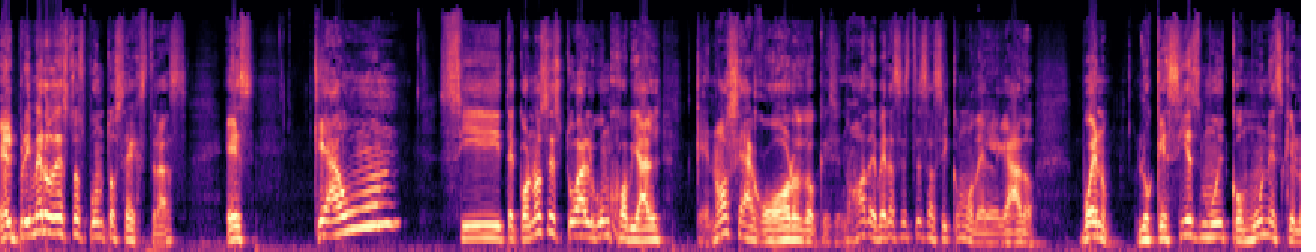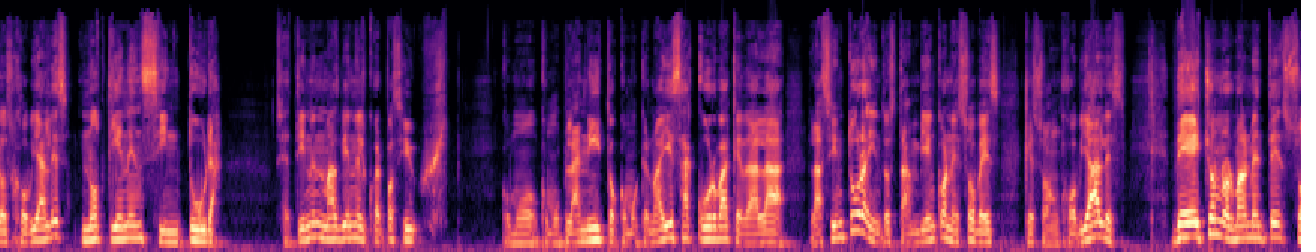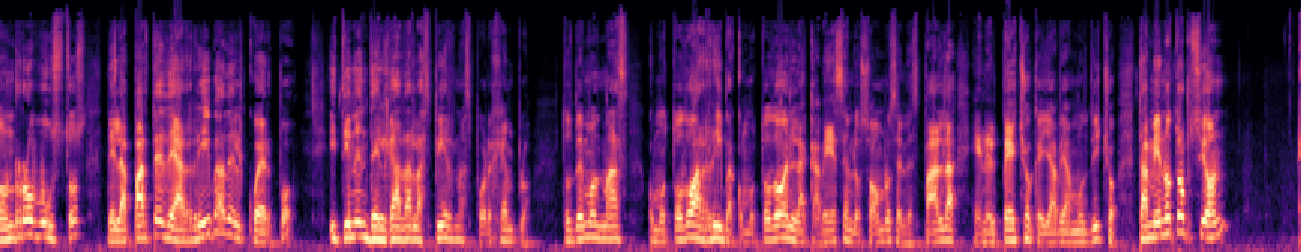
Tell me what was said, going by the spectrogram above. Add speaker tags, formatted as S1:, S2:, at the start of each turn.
S1: El primero de estos puntos extras es que aún si te conoces tú a algún jovial que no sea gordo, que dice, no, de veras este es así como delgado. Bueno, lo que sí es muy común es que los joviales no tienen cintura. O sea, tienen más bien el cuerpo así como, como planito, como que no hay esa curva que da la, la cintura y entonces también con eso ves que son joviales. De hecho, normalmente son robustos de la parte de arriba del cuerpo y tienen delgadas las piernas, por ejemplo. Entonces vemos más como todo arriba, como todo en la cabeza, en los hombros, en la espalda, en el pecho, que ya habíamos dicho. También otra opción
